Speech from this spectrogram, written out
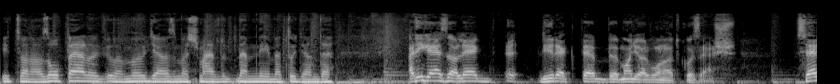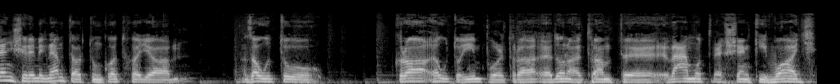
itt van az Opel, ugye az most már nem német ugyan, de Hát igen, ez a legdirektebb magyar vonatkozás. Szerencsére még nem tartunk ott, hogy a, az autó autóimportra Donald Trump vámot vessen ki, vagy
